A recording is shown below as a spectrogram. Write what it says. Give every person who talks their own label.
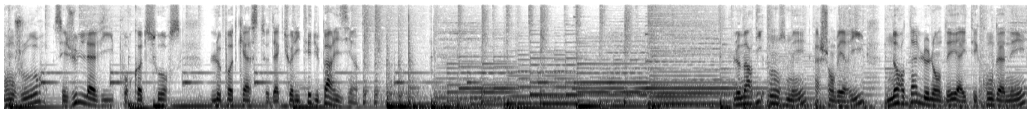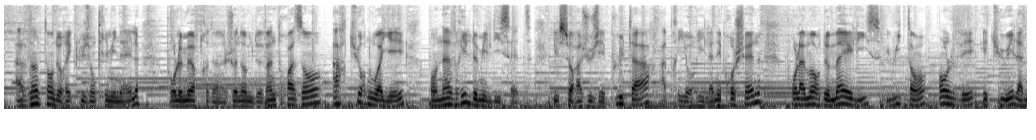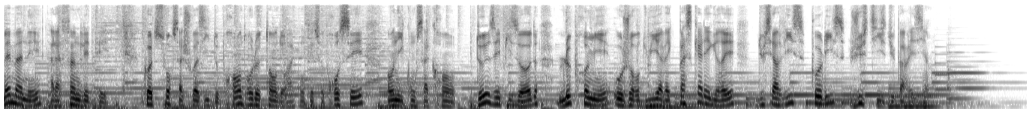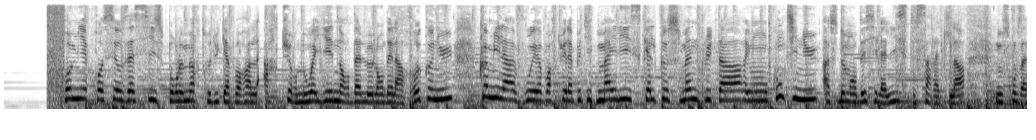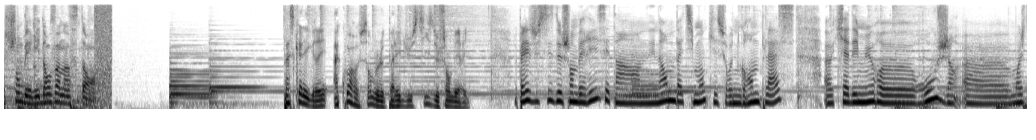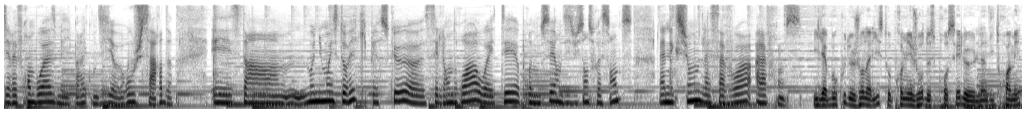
Speaker 1: Bonjour, c'est Jules Lavie pour Code Source, le podcast d'actualité du Parisien. Le mardi 11 mai, à Chambéry, Nordal Lelandais a été condamné à 20 ans de réclusion criminelle pour le meurtre d'un jeune homme de 23 ans, Arthur Noyer, en avril 2017. Il sera jugé plus tard, a priori l'année prochaine, pour la mort de Maëlys, 8 ans, enlevée et tuée la même année à la fin de l'été. Code Source a choisi de prendre le temps de raconter ce procès en y consacrant deux épisodes. Le premier aujourd'hui avec Pascal Aigret du service police-justice du Parisien.
Speaker 2: Premier procès aux assises pour le meurtre du caporal Arthur Noyer. Nordal Lelandais l'a reconnu, comme il a avoué avoir tué la petite Maëlys quelques semaines plus tard. Et on continue à se demander si la liste s'arrête là. Nous serons à Chambéry dans un instant.
Speaker 1: Pascal Aigret, à quoi ressemble le palais de justice de Chambéry?
Speaker 3: Le palais de justice de Chambéry, c'est un énorme bâtiment qui est sur une grande place, euh, qui a des murs euh, rouges. Euh, moi, je dirais framboise, mais il paraît qu'on dit rouge sarde. Et c'est un monument historique parce que c'est l'endroit où a été prononcée en 1860 l'annexion de la Savoie à la France.
Speaker 1: Il y a beaucoup de journalistes au premier jour de ce procès, le lundi 3 mai.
